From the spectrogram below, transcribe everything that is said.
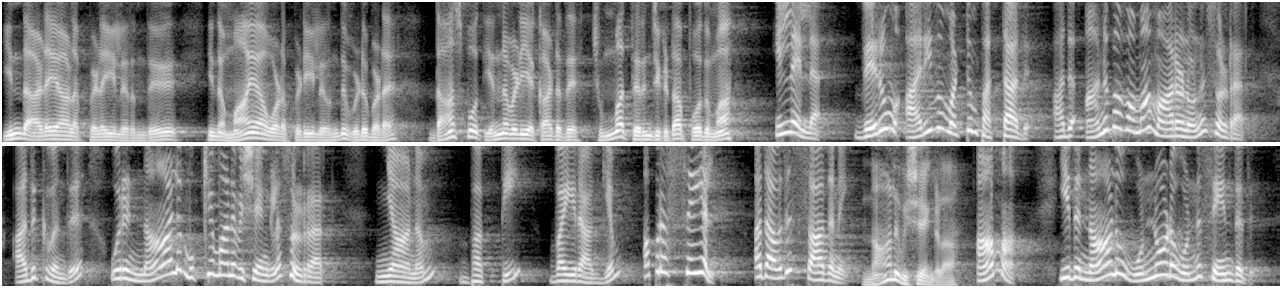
இந்த அடையாள பிழையிலிருந்து இந்த மாயாவோட பிடியிலிருந்து விடுபட தாஸ்போத் என்ன வழியை காட்டுது? சும்மா தெரிஞ்சுக்கிட்டா போதுமா? இல்ல இல்ல. வெறும் அறிவு மட்டும் பத்தாது. அது அனுபவமா மாறணும்னு சொல்றார். அதுக்கு வந்து ஒரு நாலு முக்கியமான விஷயங்களை சொல்றார். ஞானம் பக்தி வைராக்கியம் அப்புறம் செயல் அதாவது சாதனை. நாலு விஷயங்களா? ஆமா. இது நாளும் ஒன்னோட ஒன்று சேர்ந்தது.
